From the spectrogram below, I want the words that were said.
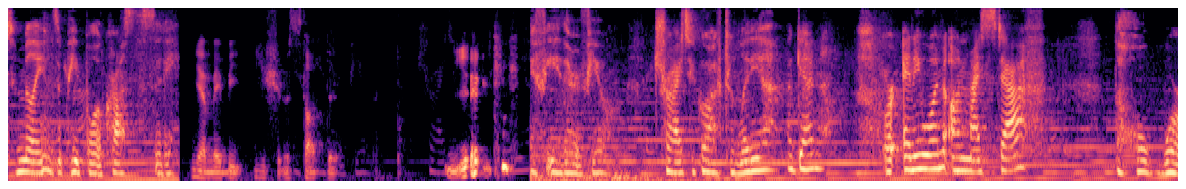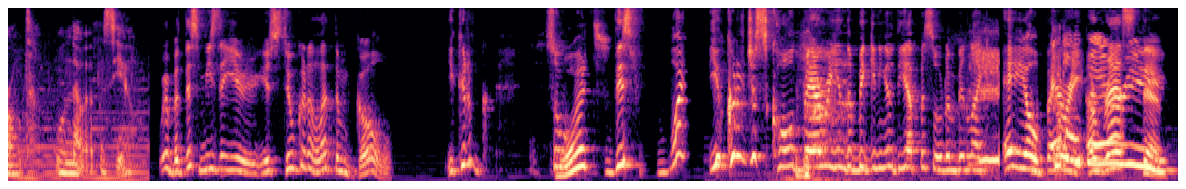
to millions of people across the city. Yeah, maybe you should have stopped it. Yeah. If either of you try to go after Lydia again, or anyone on my staff, the whole world will know it was you. Wait, but this means that you're you're still gonna let them go. You could have. So What? This what? You could have just called Barry in the beginning of the episode and been like, "Hey, yo, Barry, Call arrest Barry! them."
